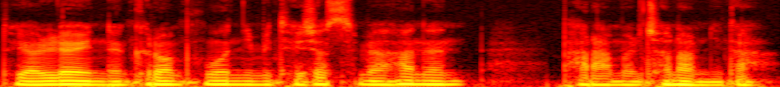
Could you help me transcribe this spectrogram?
또 열려 있는 그런 부모님이 되셨으면 하는 바람을 전합니다.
